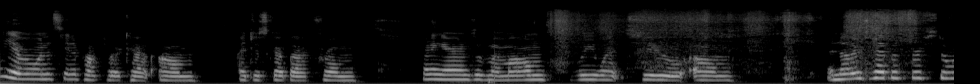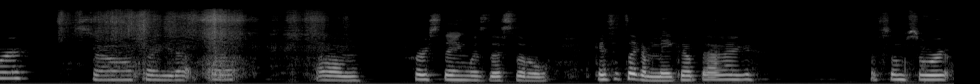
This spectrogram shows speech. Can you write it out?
Hey everyone, it's Tina Poptart Cat. Um, I just got back from running errands with my mom. We went to um another type of thrift store, so I'll show you that stuff. Um, first thing was this little, I guess it's like a makeup bag of some sort.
